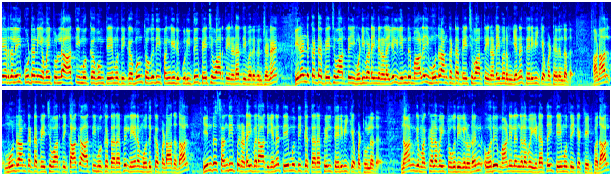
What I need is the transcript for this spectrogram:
தேர்தலில் கூட்டணி அமைத்துள்ள அதிமுகவும் தேமுதிகவும் தொகுதி பங்கீடு குறித்து பேச்சுவார்த்தை நடத்தி வருகின்றன. இரண்டு கட்ட பேச்சுவார்த்தை முடிவடைந்த நிலையில் இன்று மாலை மூன்றாம் கட்ட பேச்சுவார்த்தை நடைபெறும் என தெரிவிக்கப்பட்டிருந்தது. ஆனால் மூன்றாம் கட்ட பேச்சுவார்த்தைக்காக அதிமுக தரப்பில் நேரம் ஒதுக்கப்படாததால் இன்று சந்திப்பு நடைபெறாது என தேமுதிக தரப்பில் தெரிவிக்கப்பட்டுள்ளது. நான்கு மக்களவை தொகுதிகளுடன் ஒரு மாநிலங்களவை இடத்தை தேமுதிக கேட்பதால்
